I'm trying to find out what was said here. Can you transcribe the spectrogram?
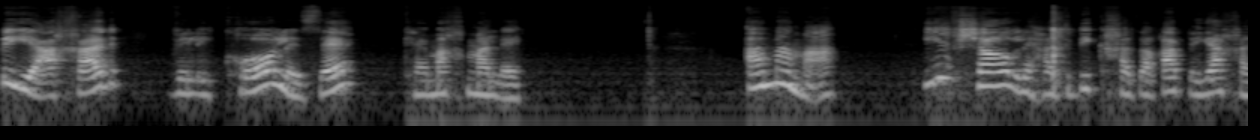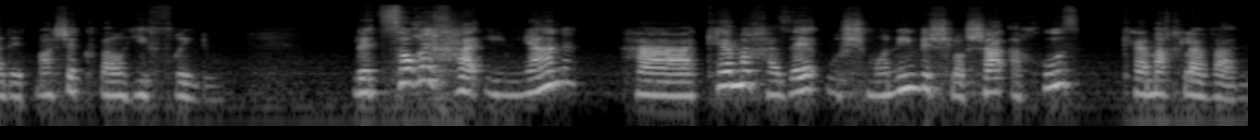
ביחד ולקרוא לזה קמח מלא. אממה, אי אפשר להדביק חזרה ביחד את מה שכבר הפרידו. לצורך העניין, הקמח הזה הוא 83% קמח לבן.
